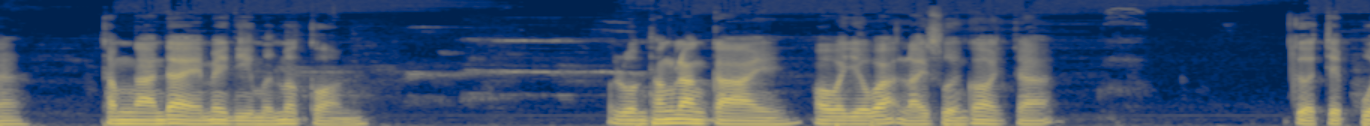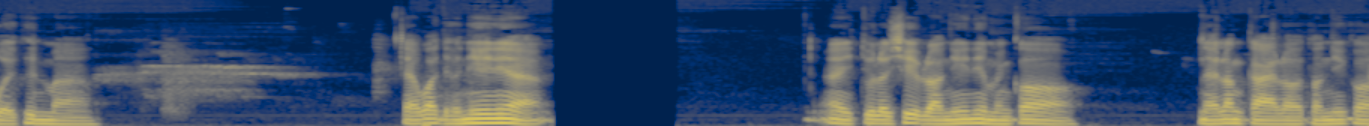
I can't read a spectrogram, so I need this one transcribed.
นะทำงานได้ไม่ดีเหมือนเมื่อก่อน รวมทั้งร่างกายอวัยวะหลายส่วนก็จะ เกิดเจ็บป่วยขึ้นมา แต่ว่าเดี๋ยวนี้เนี่ยไอ้จุลชีพเหล่านี้เนี่ยมันก็ในร่างกายเราตอนนี้ก็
